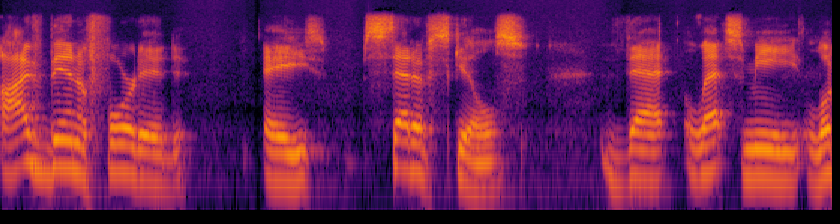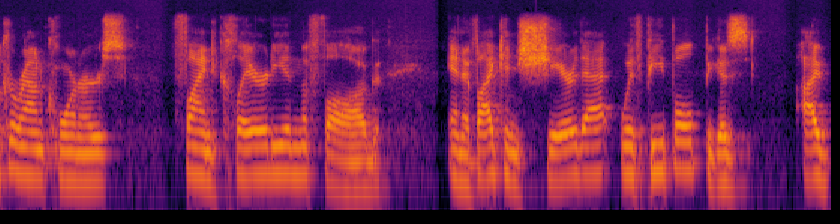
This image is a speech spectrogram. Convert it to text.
I've been afforded a set of skills that lets me look around corners, find clarity in the fog, and if I can share that with people, because I,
